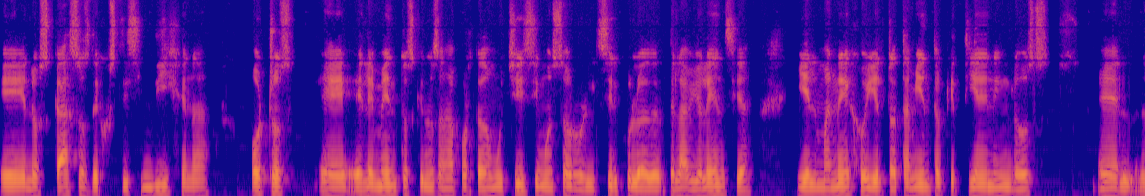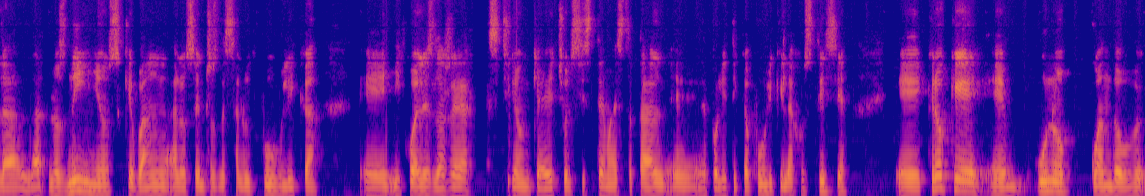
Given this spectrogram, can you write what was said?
eh, los casos de justicia indígena, otros elementos que nos han aportado muchísimo sobre el círculo de la violencia, y el manejo y el tratamiento que tienen los, los niños que van a los centros de salud pública eh, y cuál es la reacción que ha hecho el sistema estatal eh, de política pública y la justicia. Eh, creo que uno cuando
